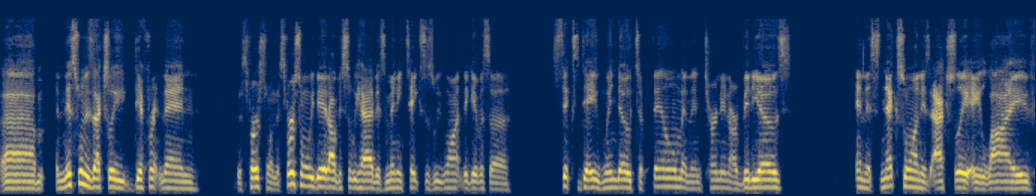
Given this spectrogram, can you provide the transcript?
Um, and this one is actually different than this first one. This first one we did, obviously, we had as many takes as we want. They gave us a six day window to film and then turn in our videos. And this next one is actually a live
